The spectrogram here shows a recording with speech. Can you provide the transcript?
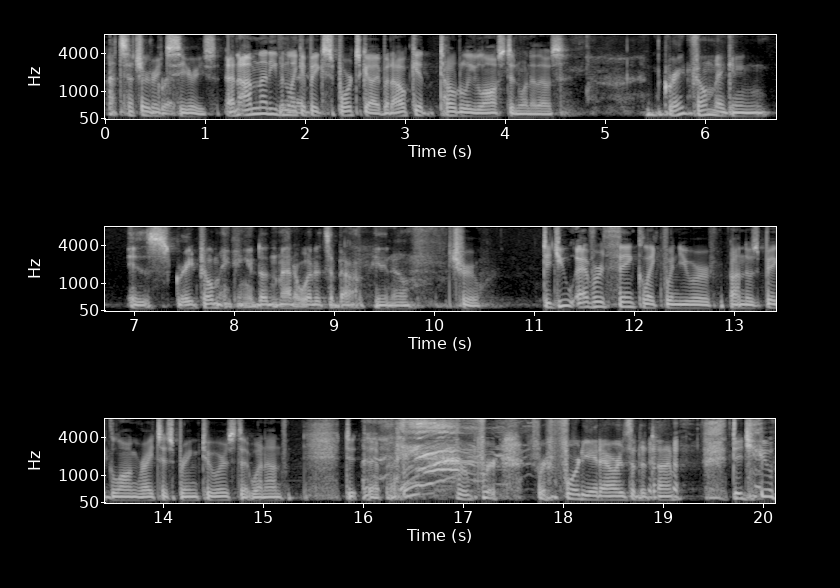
that's such a great, great. series. And I'm not even like a big sports guy, but I'll get totally lost in one of those. great filmmaking is great filmmaking. It doesn't matter what it's about, you know. True. Did you ever think, like when you were on those big long Rites of Spring tours that went on, did, uh, For for for 48 hours at a time. did you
